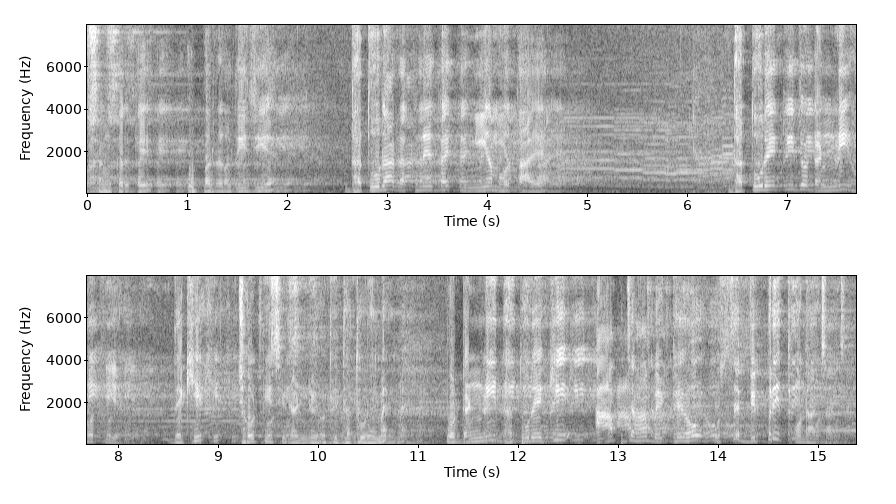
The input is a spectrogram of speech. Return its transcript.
शंकर के ऊपर रख दीजिए। धतूरा रखने का एक नियम होता है, धतूरे की जो डंडी होती है देखिए छोटी सी डंडी होती धतूरे में, वो डंडी धतूरे की आप जहाँ बैठे हो, उससे विपरीत होना चाहिए।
